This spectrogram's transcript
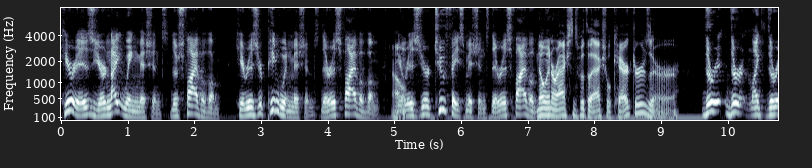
here is your Nightwing missions. There's five of them. Here is your Penguin missions. There is five of them. Oh. Here is your Two Face missions. There is five of them. No interactions with the actual characters, or There, there, like there,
